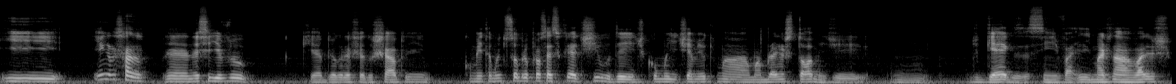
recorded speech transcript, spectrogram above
E, e é engraçado, é, nesse livro, que é a biografia do Chaplin, comenta muito sobre o processo criativo dele, de como ele tinha meio que uma, uma brainstorm de um, de gags, assim, ele imaginava várias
